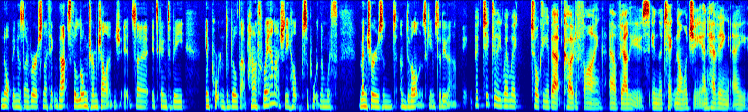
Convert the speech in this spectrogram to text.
not being as diverse. And I think that's the long term challenge. It's uh, it's going to be important to build that pathway and actually help support them with mentors and, and development schemes to do that. Particularly when we're talking about codifying our values in the technology and having a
